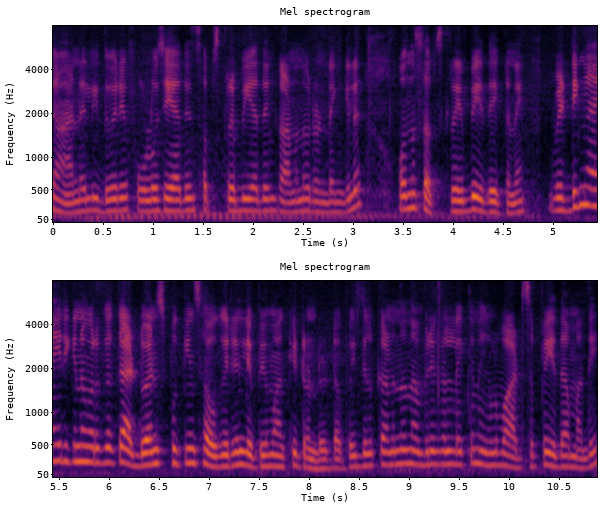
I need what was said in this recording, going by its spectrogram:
ചാനൽ ഇതുവരെ ഫോളോ ചെയ്യാതെയും സബ്സ്ക്രൈബ് ചെയ്യാതെയും കാണുന്നവരുണ്ടെങ്കിൽ ഒന്ന് സബ്സ്ക്രൈബ് ചെയ്തേക്കണേ. വെഡിങ് ആയിരിക്കുന്നവർക്കൊക്കെ അഡ്വാൻസ് ബുക്കിംഗ് സൗകര്യം ലഭ്യമാക്കിയിട്ടുണ്ട് കേട്ടോ. അപ്പോൾ ഇതിൽ കാണുന്ന നമ്പറുകളിലേക്ക് നിങ്ങൾ വാട്സപ്പ് ചെയ്താൽ മതി.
